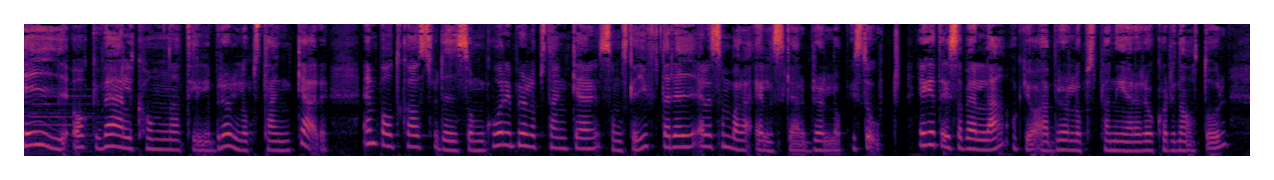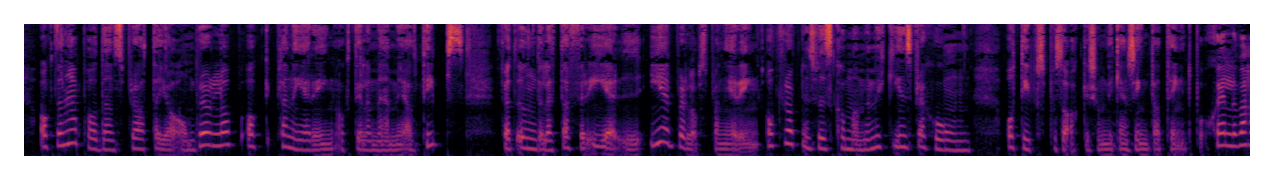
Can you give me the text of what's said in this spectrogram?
Hej och välkomna till Bröllopstankar. En podcast för dig som går i bröllopstankar, som ska gifta dig eller som bara älskar bröllop i stort. Jag heter Isabella och jag är bröllopsplanerare och koordinator. Och den här podden så pratar jag om bröllop och planering och delar med mig av tips för att underlätta för er i er bröllopsplanering och förhoppningsvis komma med mycket inspiration och tips på saker som ni kanske inte har tänkt på själva.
